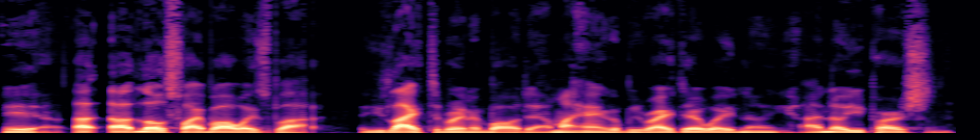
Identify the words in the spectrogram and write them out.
Yeah, uh, uh, low swipe always block. You like to bring the ball down. My hand will be right there waiting on you. I know you personally.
